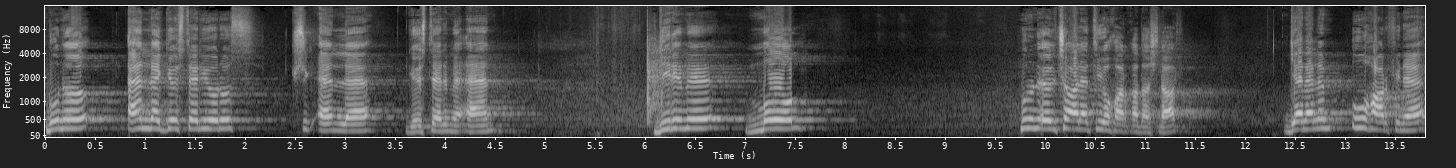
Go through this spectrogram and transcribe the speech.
Bunu n ile gösteriyoruz. Küçük n ile gösterimi n. Birimi mol. Bunun ölçü aleti yok arkadaşlar. Gelelim U harfine.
